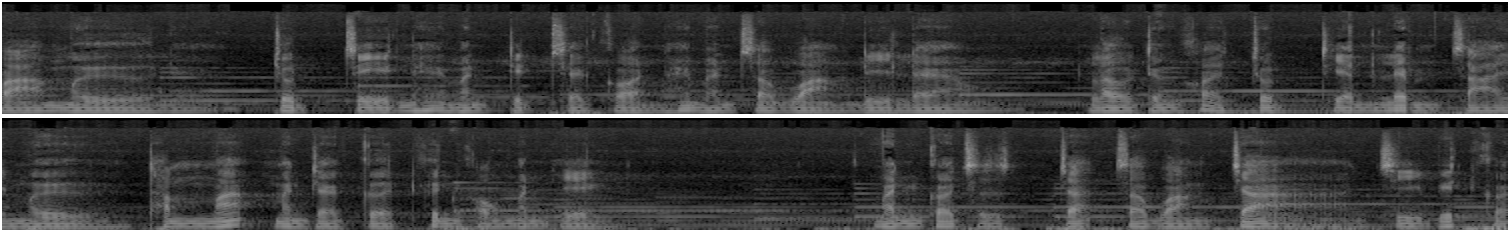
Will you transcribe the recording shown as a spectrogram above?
ฝามือเนี่ยจุดศีลให้มันติดเสียก่อนให้มันสว่างดีแล้ว เราจึงค่อยจุดเทียนเล่มซ้ายมือ ธรรมะมันจะเกิดขึ้นของมันเอง มันก็จะจะสว่างจ้าชีวิตก็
